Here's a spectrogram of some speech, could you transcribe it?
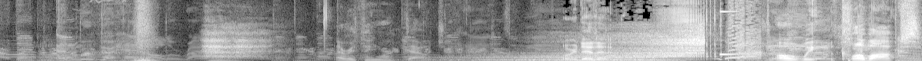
Everything worked out. Or did it? Oh wait, Clubbox.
